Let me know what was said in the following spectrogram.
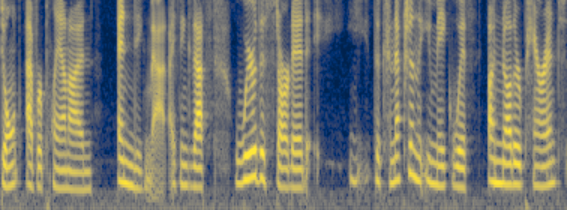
don't ever plan on ending that. I think that's where this started. The connection that you make with another parent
